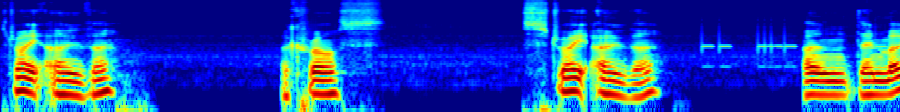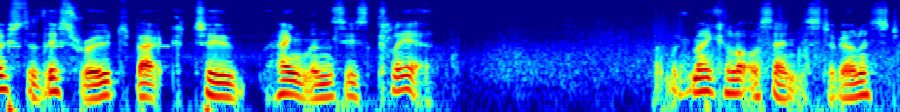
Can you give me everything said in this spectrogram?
Straight over, across, straight over, and then most of this route back to Hangman's is clear. That would make a lot of sense, to be honest.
